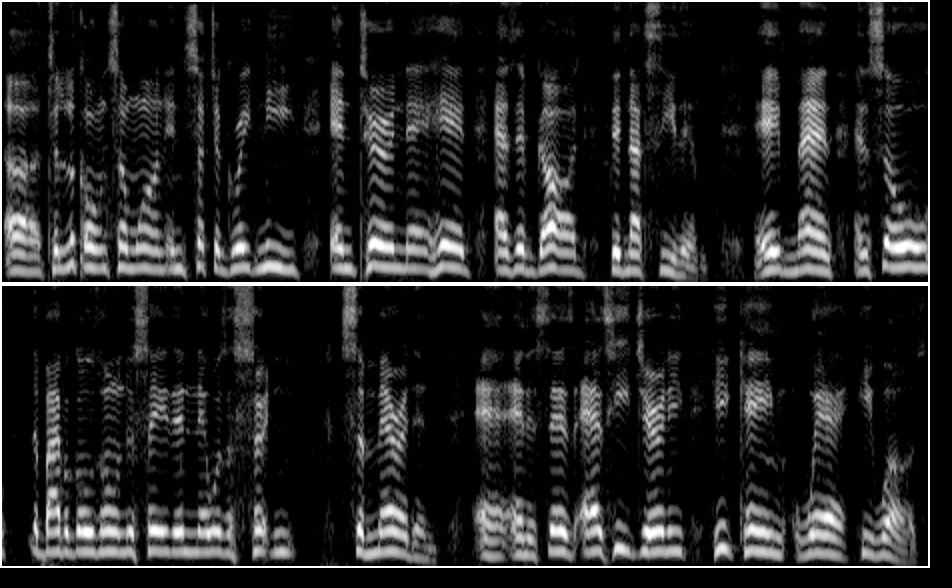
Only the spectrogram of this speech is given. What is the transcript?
uh, to look on someone in such a great need and turn their head as if God did not see them. Amen. And so the Bible goes on to say then there was a certain Samaritan, and, and it says, as he journeyed, he came where he was.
